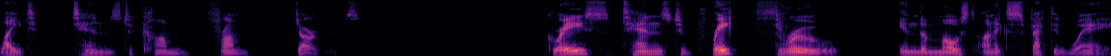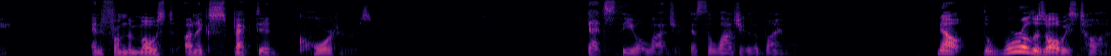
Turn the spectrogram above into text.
light tends to come from darkness. Grace tends to break through in the most unexpected way and from the most unexpected quarters. That's theologic. That's the logic of the Bible. Now, the world is always taught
